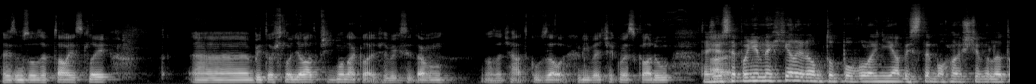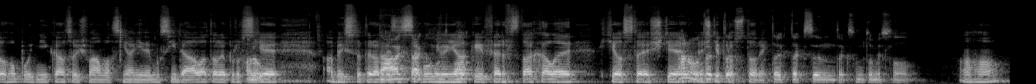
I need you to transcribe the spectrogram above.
Takže jsem se ho zeptal, jestli eh, by to šlo dělat přímo takhle, že bych si tam na začátku vzal chlíveček ve skladu. Takže a... jste po něm nechtěli jenom to povolení, abyste mohli ještě vedle toho podnikat, což vám vlastně ani nemusí dávat, ale prostě, ano. abyste teda tak, mezi sebou tak, od... nějaký fair vztah, ale chtěl jste ještě, ano, ještě tak, prostory. Tak, tak, tak, jsem, tak jsem to myslel. Aha.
